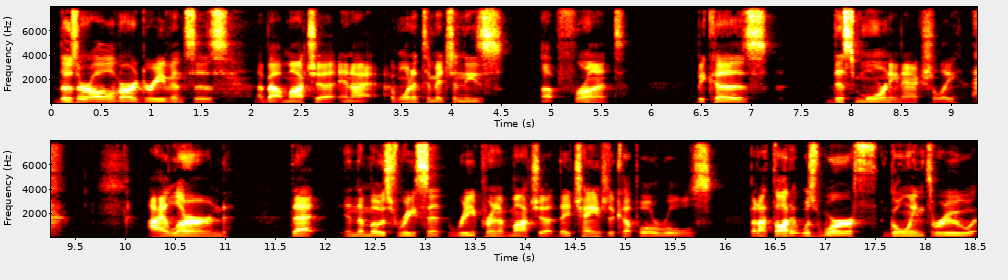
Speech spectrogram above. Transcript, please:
those are all of our grievances about matcha, and I, I wanted to mention these up front because this morning actually I learned that in the most recent reprint of matcha they changed a couple of rules. But I thought it was worth going through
